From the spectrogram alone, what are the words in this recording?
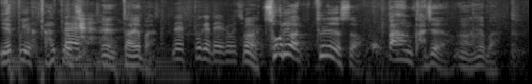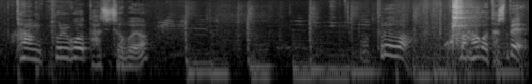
예쁘게 할 필요 없어. 네. 예, 다 해봐. 예쁘게 내려오지 어, 말고. 소리가 틀려졌어. 빵 가져요. 어, 해봐. 탕 풀고 다시 접어요. 어, 풀어봐. 빵 하고 다시 빼.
